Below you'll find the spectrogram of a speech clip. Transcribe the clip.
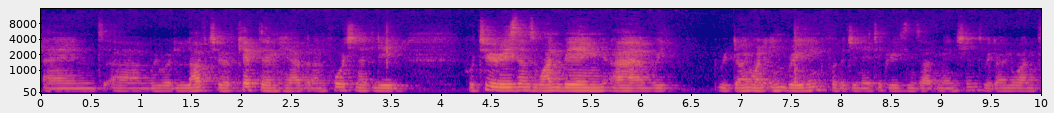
and um, we would love to have kept them here, but unfortunately, for two reasons. One being um, we we don't want inbreeding for the genetic reasons I've mentioned. We don't want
